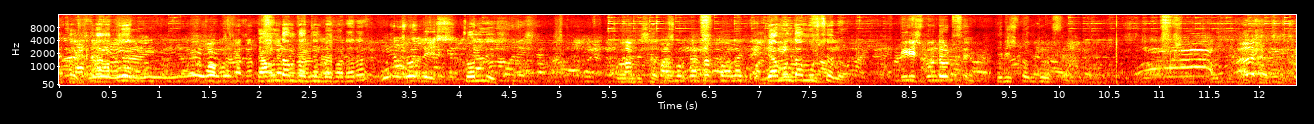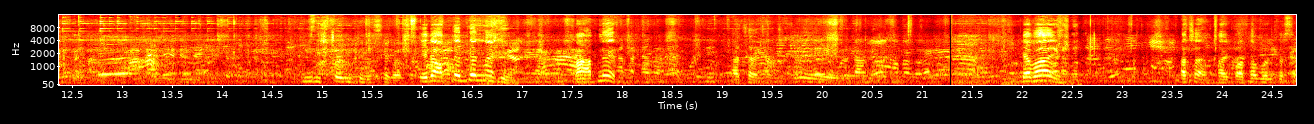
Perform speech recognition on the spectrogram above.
আচ্ছা আপনার? কেমন দাম চাচ্ছেন ভাই পাটারা চল্লিশ। চল্লিশ চল্লিশ কেমন দাম উঠছিল তিরিশ পর্যন্ত উঠছে। তিরিশ পর্যন্ত উঠছে। আচ্ছা আচ্ছা। তিরিশ উঠছে গাছ। এটা আপনাদের নাকি? হ্যাঁ আপনার? আচ্ছা আচ্ছা। কে ভাই আচ্ছা ভাই কথা বলতেছে।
